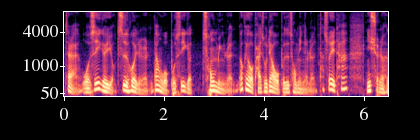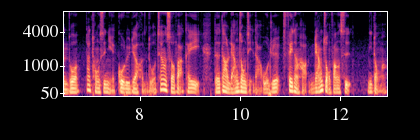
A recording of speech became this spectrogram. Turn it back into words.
再来，我是一个有智慧的人，但我不是一个聪明人。OK，我排除掉我不是聪明的人。他所以他你选了很多，那同时你也过滤掉很多。这样的手法可以得到两种解答，我觉得非常好。两种方式，你懂吗？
